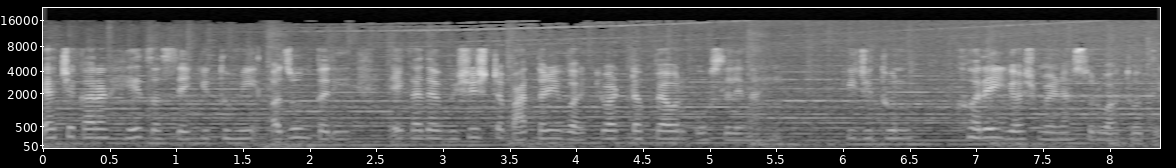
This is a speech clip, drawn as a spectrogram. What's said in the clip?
याचे कारण हेच असते की तुम्ही अजून तरी एखाद्या विशिष्ट पातळीवर किंवा टप्प्यावर पोहोचले नाही की जिथून खरे यश मिळण्यास सुरुवात होते.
